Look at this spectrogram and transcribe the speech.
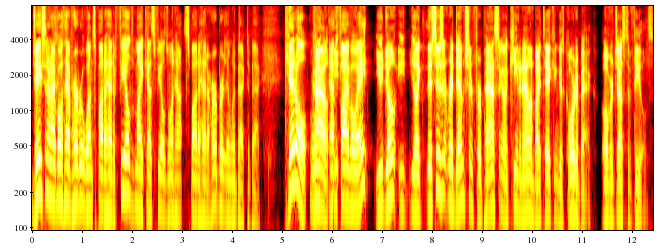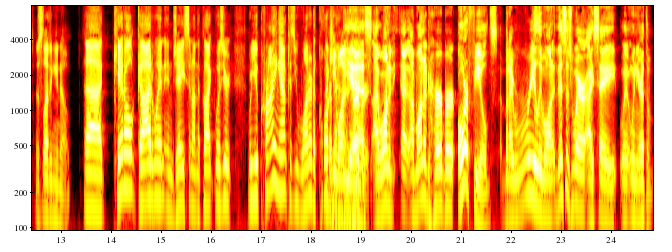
Jason and I both have Herbert one spot ahead of Fields. Mike has Fields one spot ahead of Herbert. Then went back to back. Kittle Kyle, at you- 508. You don't you, you like this isn't redemption for passing on Keenan Allen by taking his quarterback over Justin Fields. Just letting you know. Uh, Kittle, Godwin, and Jason on the clock. Was your were you crying out because you wanted a quarterback? wanted- yes, Herbert. I wanted uh, I wanted Herbert or Fields, but I really wanted. This is where I say when, when you're at the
